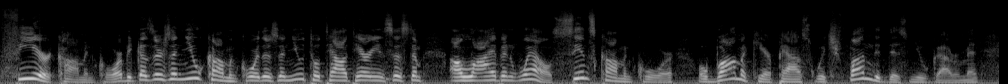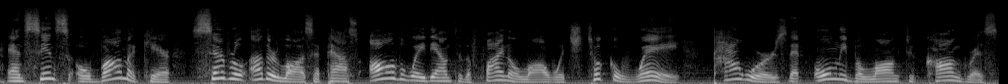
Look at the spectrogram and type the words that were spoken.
fear Common Core because there's a new Common Core, there's a new totalitarian system alive and well. Since Common Core, Obamacare passed, which funded this new government, and since Obamacare, several other laws have passed all the way down to the final law, which took away powers that only belonged to Congress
